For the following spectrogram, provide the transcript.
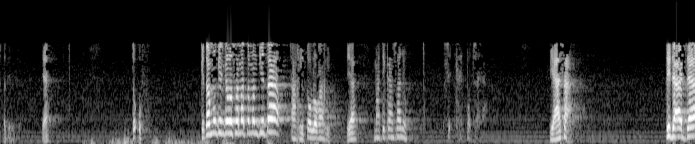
seperti itu. Ya. Itu uf. Kita mungkin kalau sama teman kita, akhi tolong akhi, ya, matikan sanyu. Repot saya. Biasa. Tidak ada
